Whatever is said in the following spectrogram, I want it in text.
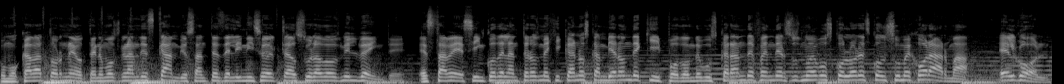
Como cada torneo tenemos grandes cambios antes del inicio del clausura 2020. Esta vez cinco delanteros mexicanos cambiaron de equipo donde buscarán defender sus nuevos colores con su mejor arma, el gol.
